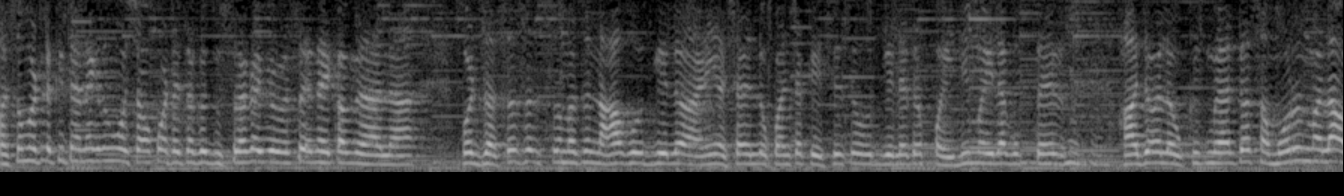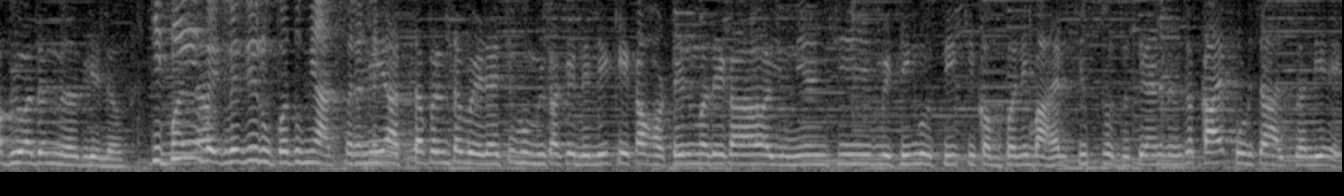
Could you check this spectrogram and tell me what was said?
असं म्हटलं की त्यांना एकदम शॉक वाटायचा की दुसरा काही व्यवसाय नाही का मिळाला? पण जसं जसं माझं नाव होत गेलं आणि अशा लोकांच्या केसेस होत गेल्या तेव्हा पहिली महिला गुप्तहेर हा जेव्हा लौकिक मिळाला तेव्हा समोरून मला अभिवादन मिळत गेलं. किती वेगवेगळी रूपं तुम्ही आजपर्यंत मी? आतापर्यंत वेड्याची भूमिका केलेली की एका हॉटेलमध्ये एका युनियनची मीटिंग होती की कंपनी बाहेर शिफ्ट होत होती आणि त्यांचं काय पुढच्या हालचाली आहेत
